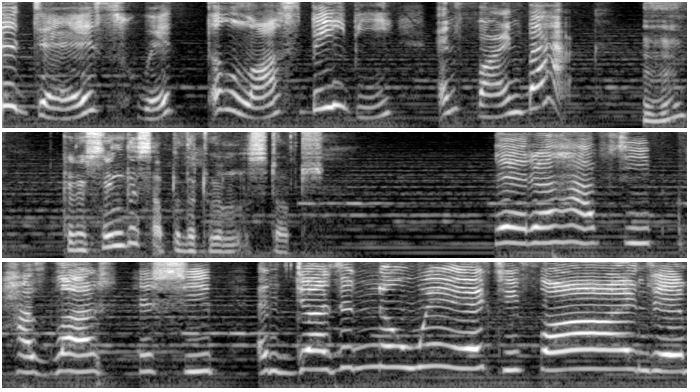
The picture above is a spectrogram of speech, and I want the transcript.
the days with a lost baby and find back. Mm-hmm. Can you sing this? After that, we'll start. Little half sheep has lost his sheep and doesn't know where to find him.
